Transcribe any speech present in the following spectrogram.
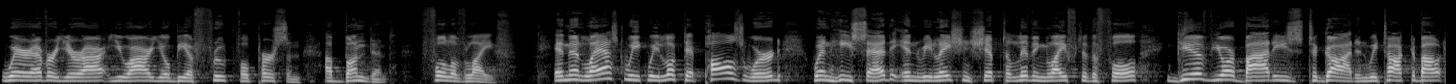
wherever you are, you are, you'll be a fruitful person, abundant, full of life. And then last week we looked at Paul's word when he said, in relationship to living life to the full, give your bodies to God. And we talked about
